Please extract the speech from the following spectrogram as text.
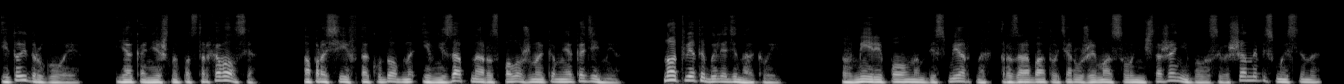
и то, и другое. Я, конечно, подстраховался, опросив так удобно и внезапно расположенную ко мне Академию, но ответы были одинаковые. В мире полном бессмертных разрабатывать оружие массового уничтожения было совершенно бессмысленно.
